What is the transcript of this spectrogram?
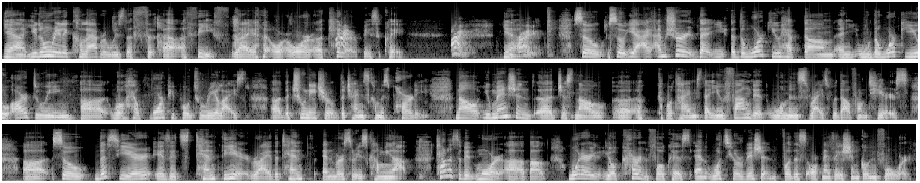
yeah, you don't really collaborate with a, th- uh, a thief, right? or, or a killer, right. basically. Right. Yeah. Right. So, so yeah, I, am sure that you, the work you have done and the work you are doing uh, will help more people to realize uh, the true nature of the Chinese Communist Party. Now, you mentioned uh, just now uh, a couple of times that you founded Women's Rights Without Frontiers. Uh, so this year is its 10th year, right? The 10th anniversary is coming up. Tell us a bit more uh, about what are your current focus and what's your vision for this organization going forward.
